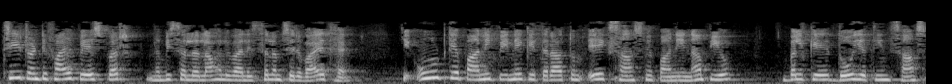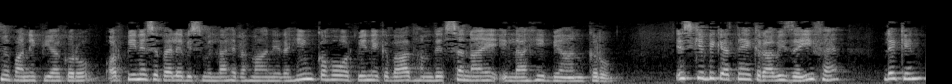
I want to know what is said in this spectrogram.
325 پیج پر نبی صلی اللہ علیہ وسلم سے روایت ہے۔ کہ اونٹ کے پانی پینے کی طرح تم ایک سانس میں پانی نہ پیو، بلکہ دو یا تین سانس میں پانی پیا کرو اور پینے سے پہلے بسم اللہ الرحمن الرحیم کہو اور پینے کے بعد ہم ثنا الہی بیان کرو۔ اس کے بھی کہتے ہیں ایک راوی ضعیف ہے، لیکن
